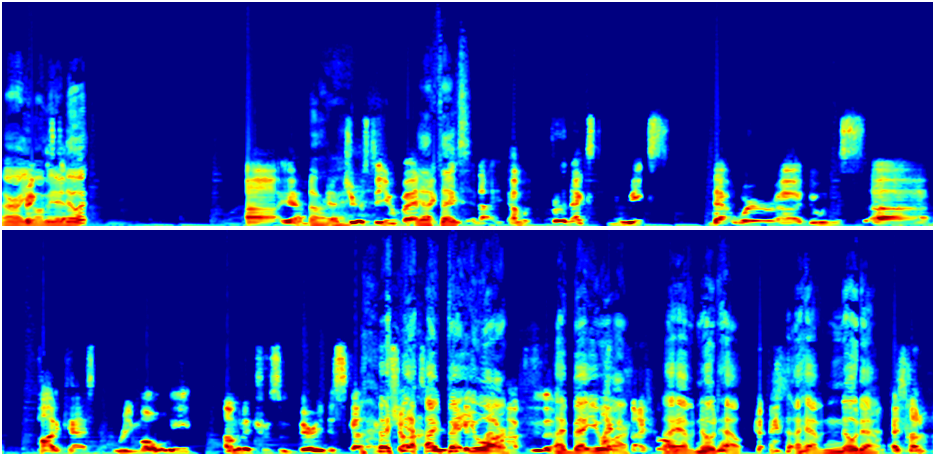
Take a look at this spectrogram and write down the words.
All right, you want me to do it? uh, yeah, All yeah. right. Cheers to you, Ben. Yeah, I, I- thanks. and I, I'm for the next few weeks that we're uh, doing this uh, podcast remotely. I'm going to choose some very disgusting Yeah, shots. I bet you I are. don't have to do that. I bet you I- are. I I have no doubt. I have no doubt. Don't.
